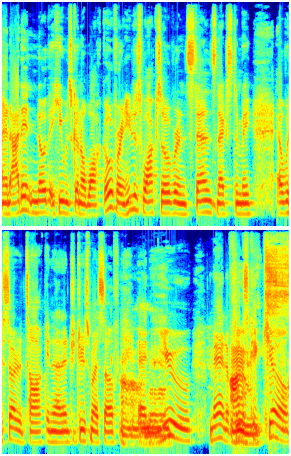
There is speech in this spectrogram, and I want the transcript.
And I didn't know that he was going to walk over, and he just walks over and stands next to me, and we started talking. And I introduced myself, Oh, and man. you, man, if looks could kill,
